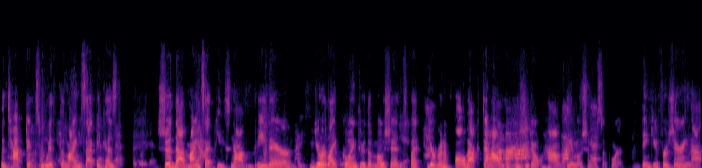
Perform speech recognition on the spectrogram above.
the tactics with the mindset because should that mindset piece not be there you're like going through the motions but you're going to fall back down because you don't have the emotional support Thank you for sharing that.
